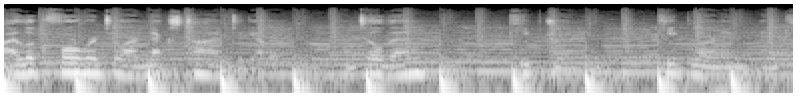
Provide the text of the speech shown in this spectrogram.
I look forward to our next time together. Until then, keep dreaming, keep learning, and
